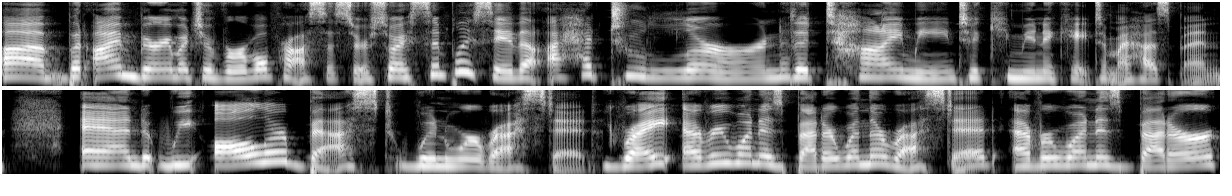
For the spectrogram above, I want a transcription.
Um, but I'm very much a verbal processor. So I simply say that I had to learn the timing to communicate to my husband. And we all are best when we're rested, right? Everyone is better when they're rested. Everyone is better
